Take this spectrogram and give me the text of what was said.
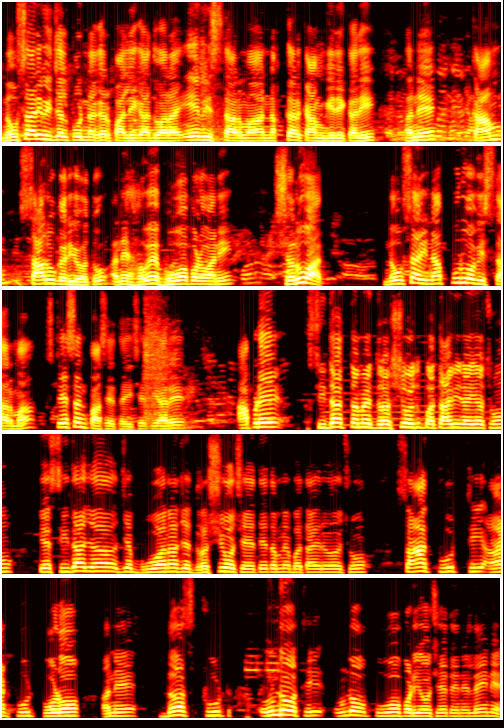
નવસારી વિજલપુર નગરપાલિકા દ્વારા એ વિસ્તારમાં નક્કર કામગીરી કરી અને કામ સારું કર્યું હતું અને હવે ભૂવા પડવાની શરૂઆત નવસારીના પૂર્વ વિસ્તારમાં સ્ટેશન પાસે થઈ છે. ત્યારે આપણે સીધા જ તમે દ્રશ્યો બતાવી રહ્યો છું કે સીધા જ જે ભૂવાના જે દ્રશ્યો છે તે તમને બતાવી રહ્યો છું. સાત ફૂટથી આઠ ફૂટ પહોળો અને દસ ફૂટ ઊંડોથી ઊંડો ભૂવો પડ્યો છે તેને લઈને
